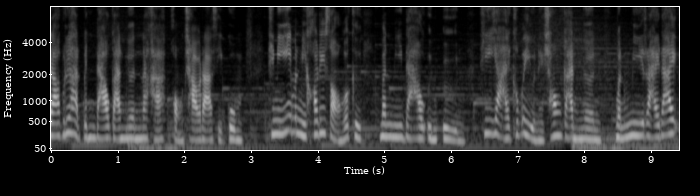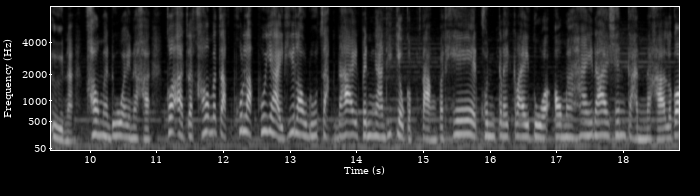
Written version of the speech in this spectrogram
ดาวพฤหัสเป็นดาวการเงินนะคะ ของชาวราศีกุมภ์ ทีนี้มันมีข้อที่ 2 ก็คือ มันมีดาวอื่นๆ ที่ย้ายเข้าไปอยู่ในช่องการเงิน เหมือนมีรายได้อื่นอะเข้ามาด้วยนะคะ ก็อาจจะเข้ามาจากผู้หลักผู้ใหญ่ที่เรารู้จักได้ เป็นงานที่เกี่ยวกับต่างประเทศ คนไกลๆตัวเอามาให้ได้เช่นกันนะคะ แล้วก็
